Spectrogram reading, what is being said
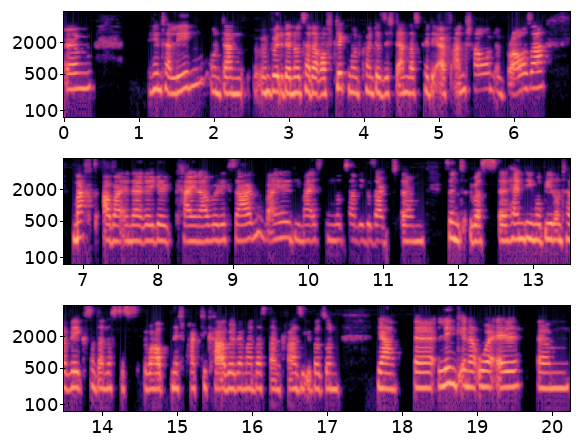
ähm, hinterlegen und dann würde der Nutzer darauf klicken und könnte sich dann das PDF anschauen im Browser. Macht aber in der Regel keiner, würde ich sagen, weil die meisten Nutzer, wie gesagt, ähm, sind übers äh, Handy mobil unterwegs und dann ist das überhaupt nicht praktikabel, wenn man das dann quasi über so ein ja, äh, Link in der URL ähm,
